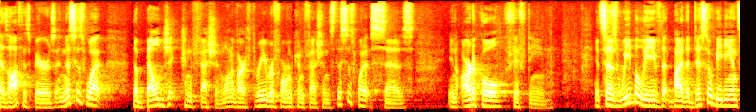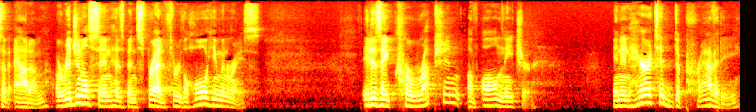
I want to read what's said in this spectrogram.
as office bearers. And this is what the Belgic Confession, one of our three Reformed confessions, this is what it says in Article 15. It says, We believe that by the disobedience of Adam, original sin has been spread through the whole human race. It is a corruption of all nature, an inherited depravity.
